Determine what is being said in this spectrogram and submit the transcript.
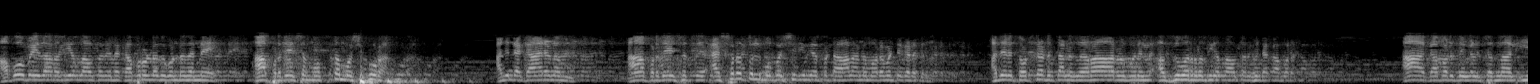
അബൂബൈദ റതി അള്ളാഹുത്തലയുടെ കബറുള്ളത് കൊണ്ട് തന്നെ ആ പ്രദേശം മൊത്തം മഷ്ഹൂറാണ്. അതിന്റെ കാരണം ആ പ്രദേശത്ത് അഷ്റത്തുൽ മുബഷിരിങ്ങപ്പെട്ട ആളാണ് മറവിട്ട് കിടക്കുന്നത്. അതിന് തൊട്ടടുത്താണ് നിറാറുപുരൽ അസുവർ റതി അള്ളാഹുത്തലഹിന്റെ കബർ ആ കബർ നിങ്ങൾ ചെന്നാൽ ഈ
